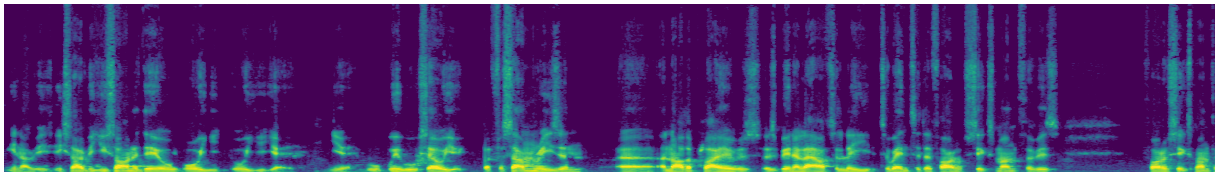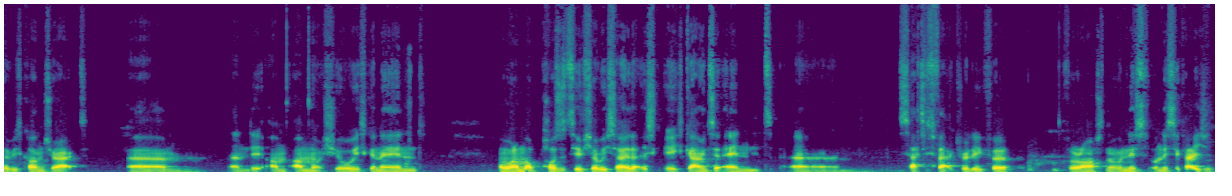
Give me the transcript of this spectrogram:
you know, it's either you sign a deal or you, or you, yeah, yeah, we will sell you. But for some reason, uh, another player has, has been allowed to lead to enter the final six month of his final six month of his contract, um, and it, I'm I'm not sure it's going to end. Well, I'm not positive, shall we say, that it's, it's going to end um, satisfactorily for for Arsenal on this on this occasion.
